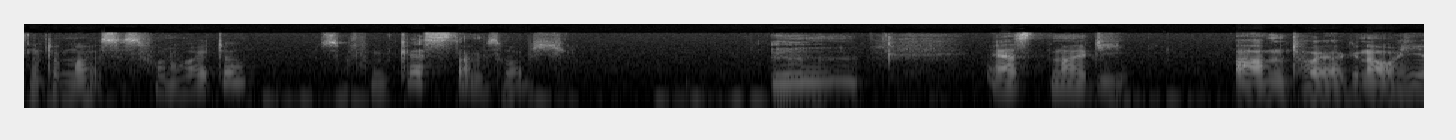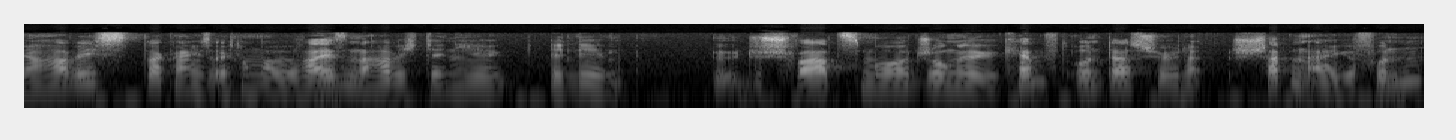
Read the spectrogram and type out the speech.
Warte mal, ist das von heute? Ist das von gestern? Wieso habe ich... Hm, erstmal die Abenteuer. Genau, hier habe ich es. Da kann ich es euch nochmal beweisen. Da habe ich denn hier in dem Schwarzmoor-Dschungel gekämpft und das schöne Schattenei gefunden.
